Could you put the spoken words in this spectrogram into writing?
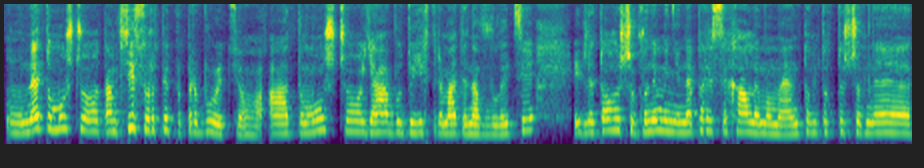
Не тому, що там всі сорти потребують цього, а тому, що я буду їх тримати на вулиці, і для того, щоб вони мені не пересихали моментом, тобто, щоб не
